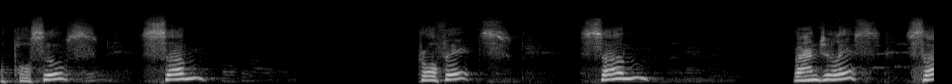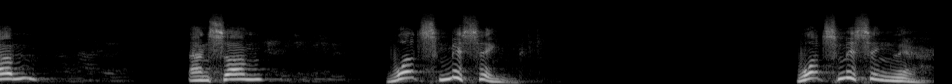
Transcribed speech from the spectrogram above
Apostles, some prophets, some evangelists, some, and some. What's missing? What's missing there?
